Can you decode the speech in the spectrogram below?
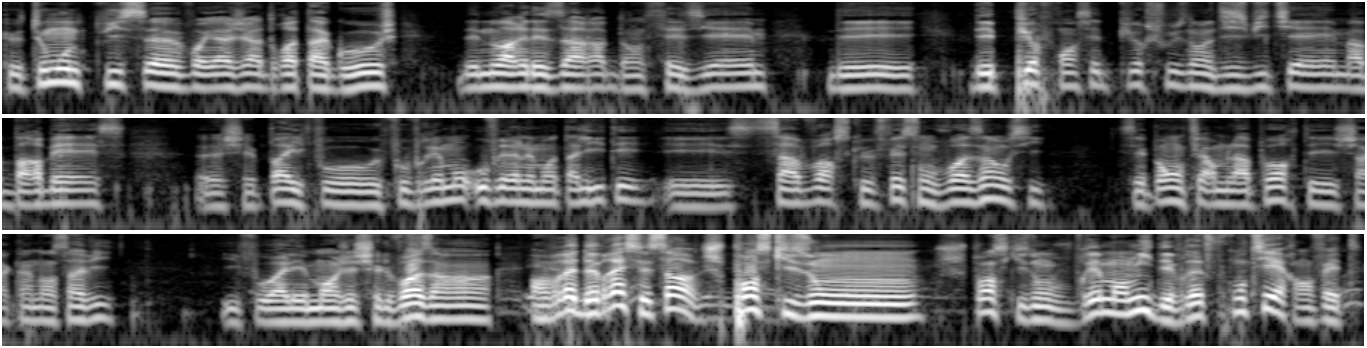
que tout le monde puisse euh, voyager à droite à gauche, des Noirs et des Arabes dans le 16e, des, des purs Français de pure chose dans le 18e, à Barbès, euh, je sais pas, il faut, il faut vraiment ouvrir les mentalités et savoir ce que fait son voisin aussi. C'est pas on ferme la porte et chacun dans sa vie. Il faut aller manger chez le voisin. En vrai, de vrai, c'est ça. Je pense qu'ils ont, je pense qu'ils ont vraiment mis des vraies frontières en fait.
